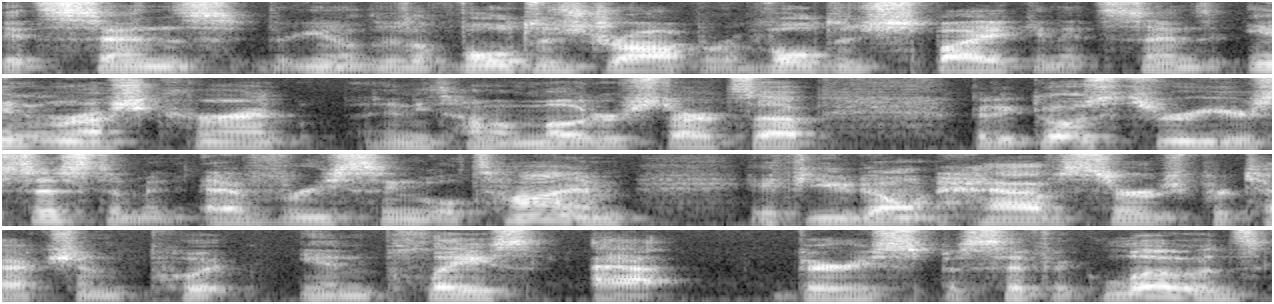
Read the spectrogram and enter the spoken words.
it sends, you know, there's a voltage drop or a voltage spike and it sends inrush current anytime a motor starts up, but it goes through your system. And every single time, if you don't have surge protection put in place at very specific loads,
